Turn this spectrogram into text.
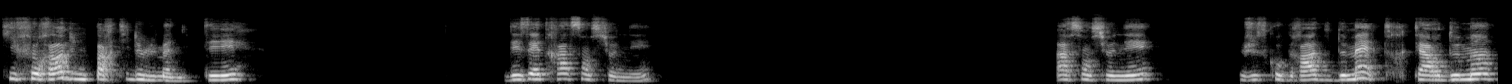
qui fera d'une partie de l'humanité des êtres ascensionnés, ascensionnés jusqu'au grade de maître, car demain,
